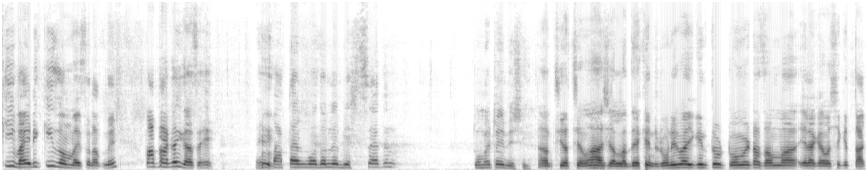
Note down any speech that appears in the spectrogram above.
কি ভাই এটা কি জন্মাইছেন আপনি? পাতা কই গাছে? পাতার বদলে বেশি চাইতেন টমেটোই বেশি। আচ্ছা আচ্ছা মাশাআল্লাহ। দেখেন রনির ভাই কিন্তু টমেটো জম্মা এলাকাবাসীকে তাক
